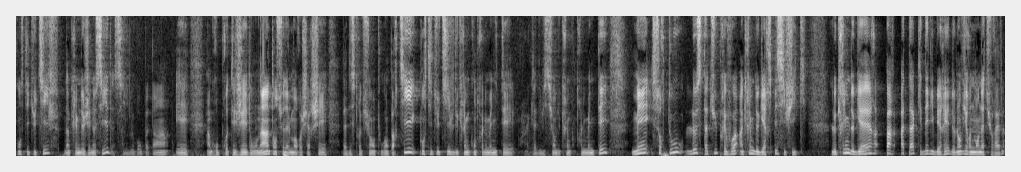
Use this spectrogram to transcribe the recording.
constitutif d'un crime de génocide, si le groupe atteint est un groupe protégé dont on a intentionnellement recherché la destruction en tout ou en partie, constitutif du crime contre l'humanité, avec la division du crime contre l'humanité, mais surtout, le statut prévoit un crime de guerre spécifique, le crime de guerre par attaque délibérée de l'environnement naturel,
